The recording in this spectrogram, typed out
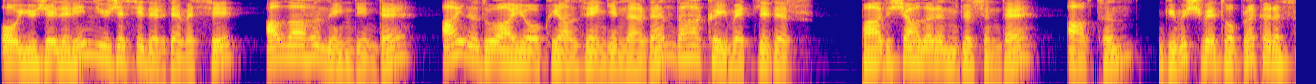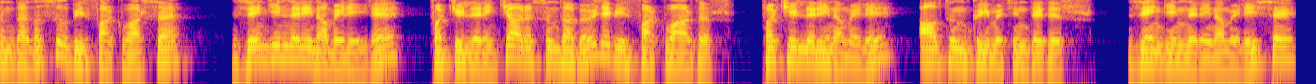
O yücelerin yücesidir demesi, Allah'ın indinde aynı duayı okuyan zenginlerden daha kıymetlidir. Padişahların gözünde altın, gümüş ve toprak arasında nasıl bir fark varsa, zenginlerin ameliyle fakirlerinki arasında böyle bir fark vardır. Fakirlerin ameli altın kıymetindedir. Zenginlerin ameli ise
